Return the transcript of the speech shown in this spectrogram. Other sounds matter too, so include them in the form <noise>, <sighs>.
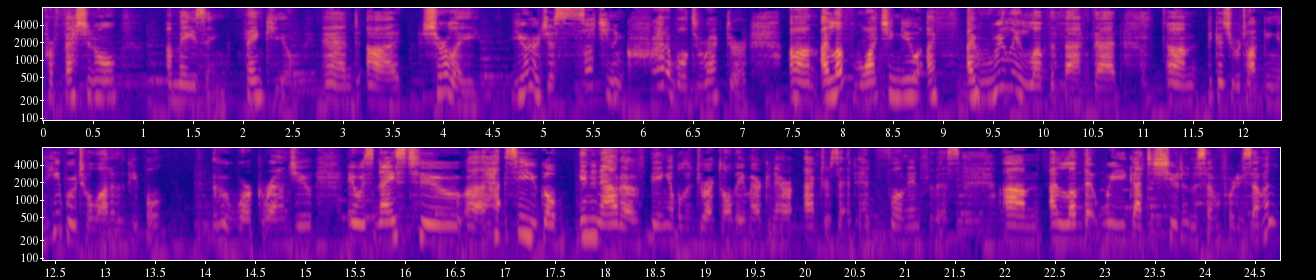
professional, amazing. Thank you. And uh, Shirli, you're just such an incredible director. Um, I love watching you. I, I really love the fact that um, because you were talking in Hebrew to a lot of the people who work around you, it was nice to uh, see you go in and out of being able to direct all the American actors that had flown in for this. Um, I love that we got to shoot on a 747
